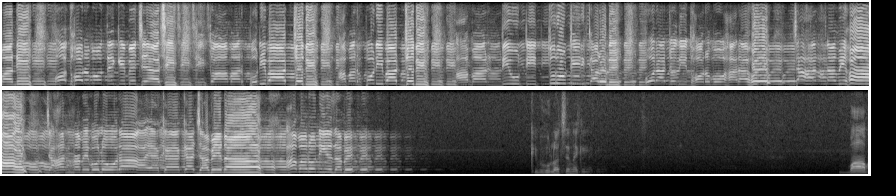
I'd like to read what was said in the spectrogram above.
মানি অধর্ম থেকে বেঁচে আছি। কিন্তু আমার পরিবার যদি, আমার পরিবার যদি, আমার ডিউটি ত্রুটির কারণে ওরা যদি ধর্ম হারা হয়ে জাহান্নামী হয়, জাহান্নামে বলো ওরা একা একা যাবে না, আমারও নিয়ে যাবে। কি ভুল হচ্ছে নাকি? বাপ,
